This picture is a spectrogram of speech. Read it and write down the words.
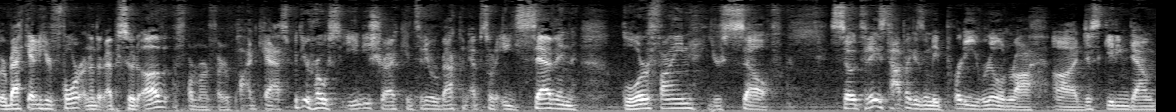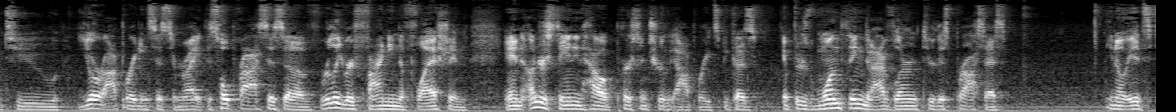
right, we're back it here for another episode of Farmer on Fire podcast with your host, Andy Schreck. And today we're back on episode 87 Glorifying Yourself. So today's topic is going to be pretty real and raw, uh, just getting down to your operating system, right? This whole process of really refining the flesh and, and understanding how a person truly operates. Because if there's one thing that I've learned through this process, you know, it's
